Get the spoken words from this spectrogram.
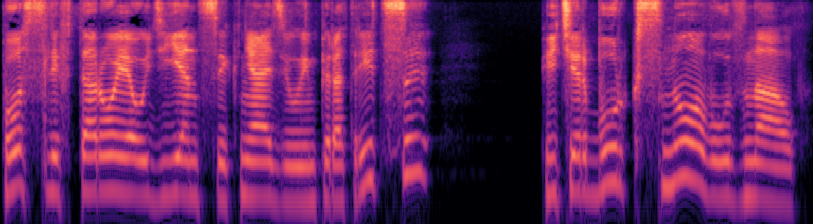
После второй аудиенции князя у императрицы Петербург снова узнал —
